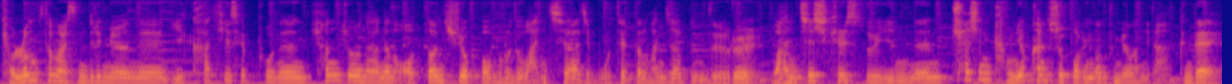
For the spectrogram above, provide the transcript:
결론부터 말씀드리면은 이 카티 세포는 현존하는 어떤 치료법으로도 완치하지 못했던 환자분들을 완치시킬 수 있는 최신 강력한 치료법인 건 분명합니다. 근데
